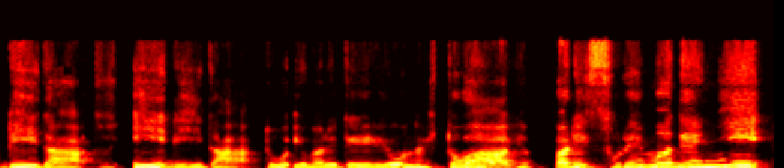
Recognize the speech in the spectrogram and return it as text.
リーダー、いいリーダーと言われているような人は、やっぱりそれまでに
